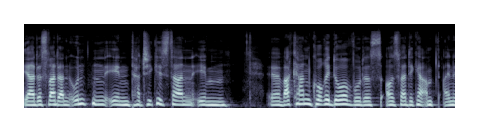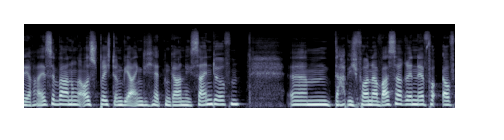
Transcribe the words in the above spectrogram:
Ja, das war dann unten in Tadschikistan im äh, Wakan-Korridor, wo das Auswärtige Amt eine Reisewarnung ausspricht und wir eigentlich hätten gar nicht sein dürfen. Ähm, da habe ich vor einer Wasserrinne auf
